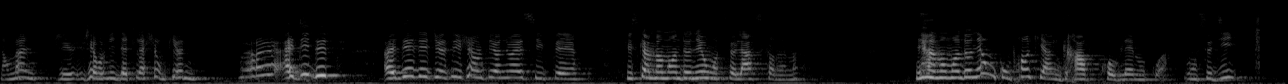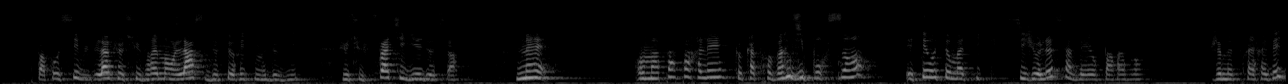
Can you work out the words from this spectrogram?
normal. J'ai envie d'être la championne. I did it. I did it, je suis championne, ouais, super. Jusqu'à un moment donné, on se lasse quand même. Et à un moment donné, on comprend qu'il y a un grave problème, quoi. On se dit, pas possible. Là, je suis vraiment lasse de ce rythme de vie. Je suis fatiguée de ça. Mais on m'a pas parlé que 90% était automatique. Si je le savais auparavant, je me serais réveillée.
